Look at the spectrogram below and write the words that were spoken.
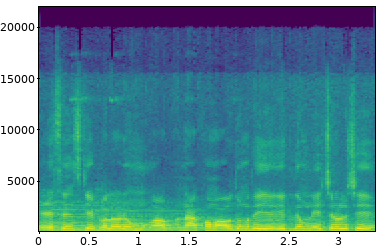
એસેન્સ કે કલર નાખવામાં આવતું નથી એકદમ નેચરલ છે.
